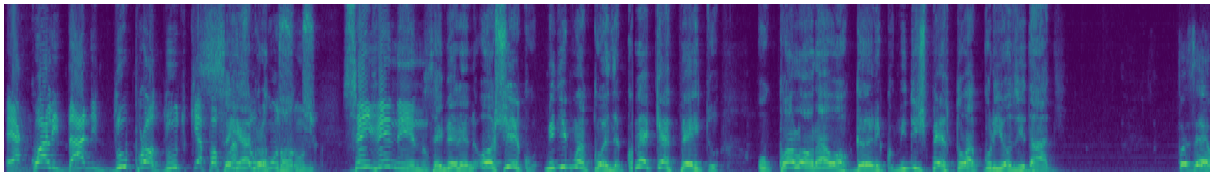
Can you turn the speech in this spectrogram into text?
É a qualidade do produto que a Sem população agrotóxico. consome. Sem veneno. Sem veneno. Ô Chico, me diga uma coisa, como é que é feito o coloral orgânico? Me despertou a curiosidade. Pois é, é,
